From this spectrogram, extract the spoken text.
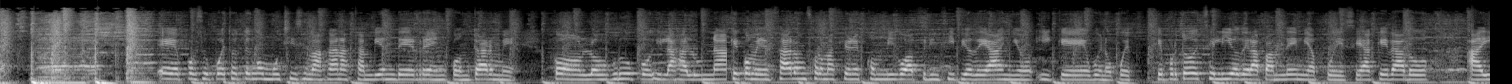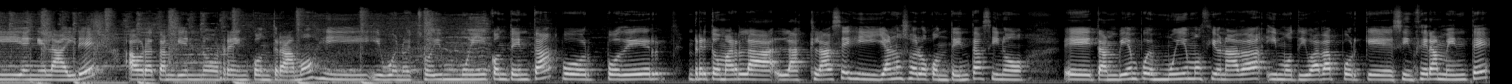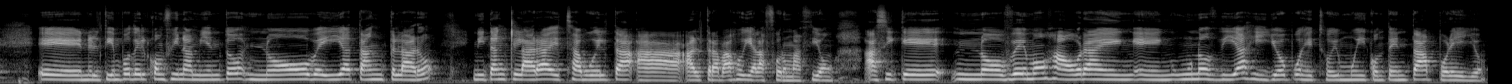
Eh, por supuesto tengo muchísimas ganas también de reencontrarme con los grupos y las alumnas que comenzaron formaciones conmigo a principio de año y que bueno pues que por todo este lío de la pandemia pues se ha quedado ahí en el aire. Ahora también nos reencontramos y, bueno, estoy muy contenta por poder retomar las clases y ya no solo contenta, sino eh, también pues muy emocionada y motivada porque sinceramente eh, en el tiempo del confinamiento no veía tan claro ni tan clara esta vuelta al trabajo y a la formación. Así que nos vemos ahora en, en unos días y yo pues estoy muy contenta por ello.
